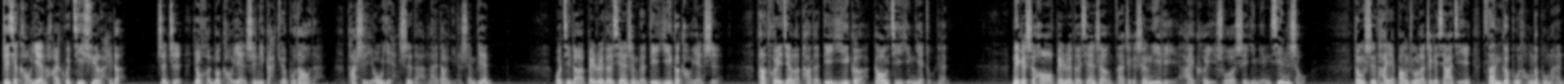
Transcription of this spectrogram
这些考验还会继续来的，甚至有很多考验是你感觉不到的，他是有眼似的来到你的身边。我记得贝瑞德先生的第一个考验是，他推荐了他的第一个高级营业主任。那个时候，贝瑞德先生在这个生意里还可以说是一名新手，同时他也帮助了这个下级三个不同的部门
